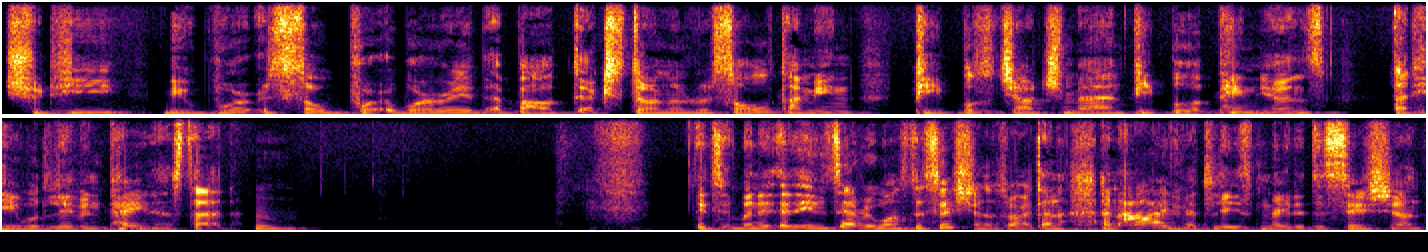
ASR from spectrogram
should he be wor- so wor- worried about the external result? I mean, people's judgment, people's opinions, that he would live in pain instead. Mm. It's, but it's everyone's decisions, right? And and I've at least made a decision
